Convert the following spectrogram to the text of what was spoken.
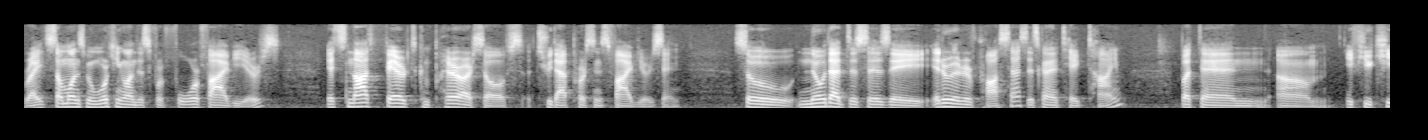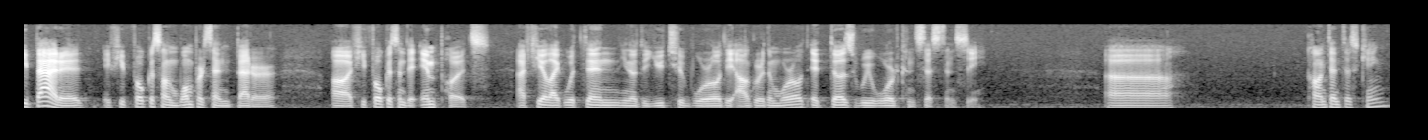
right? Someone's been working on this for four or five years. It's not fair to compare ourselves to that person's five years in so know that this is a iterative process. It's going to take time. But then um, if you keep at it, if you focus on 1% better, uh, if you focus on the inputs, I feel like within you know, the YouTube world, the algorithm world, it does reward consistency. Uh, content is king.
